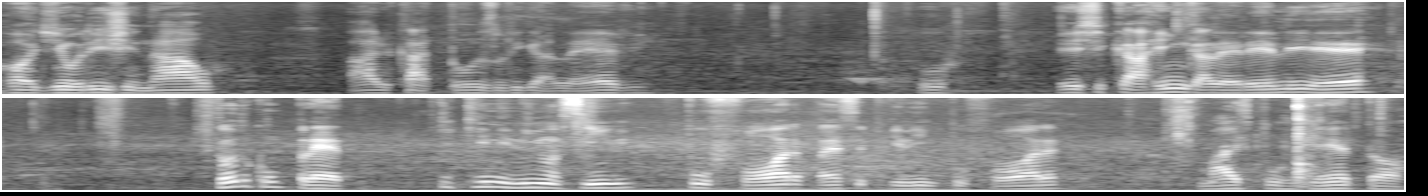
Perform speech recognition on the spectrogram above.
Rodinha original. Aro 14, liga leve. Este carrinho, galera, ele é todo completo. Pequenininho assim por fora, parece pequenininho por fora. Mas por dentro, ó,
